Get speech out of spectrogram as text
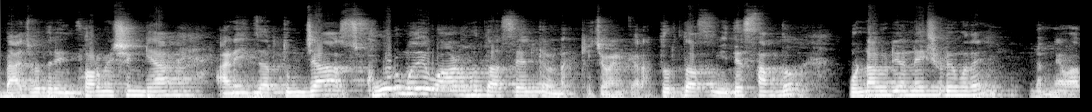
बॅचबद्दल इन्फॉर्मेशन घ्या. आणि जर तुमच्या स्कोरमध्ये वाढ होत असेल तर नक्की जॉईन करा. तुर्तास मी इथेच थांबतो. पुन्हा व्हिडिओ नेक्स्ट व्हिडिओमध्ये धन्यवाद.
